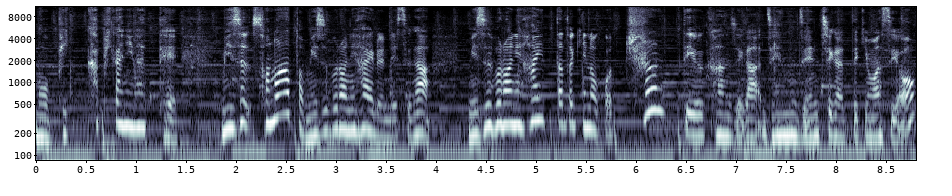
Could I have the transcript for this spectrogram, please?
もうピッカピカになって水その後水風呂に入るんですが水風呂に入った時のこうチュンっていう感じが全然違ってきますよ。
